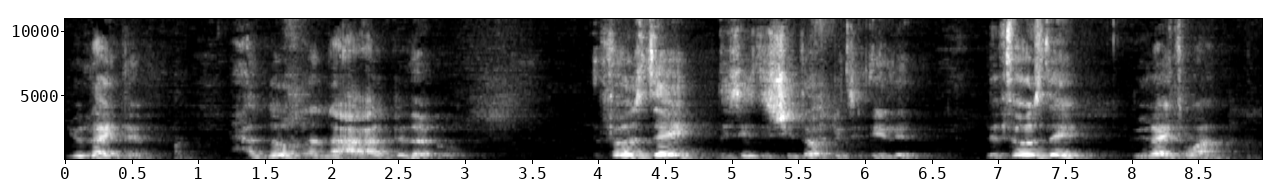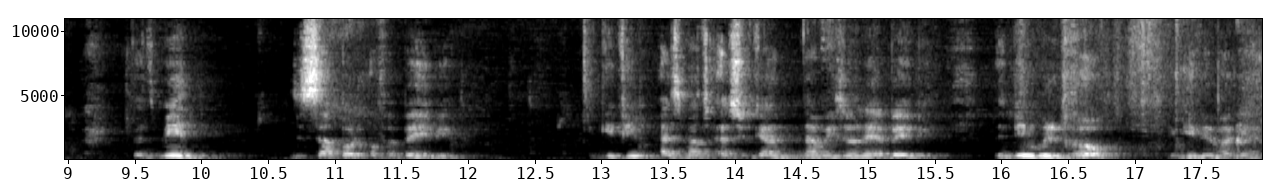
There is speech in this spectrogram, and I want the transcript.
You like them. Lana'ar al pedago. The first day, this is the sheet of Hillel. The first day, you write one. That means the symbol of a baby. Give him as much as you can. Now he's only a baby. The baby will grow. You give him again.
